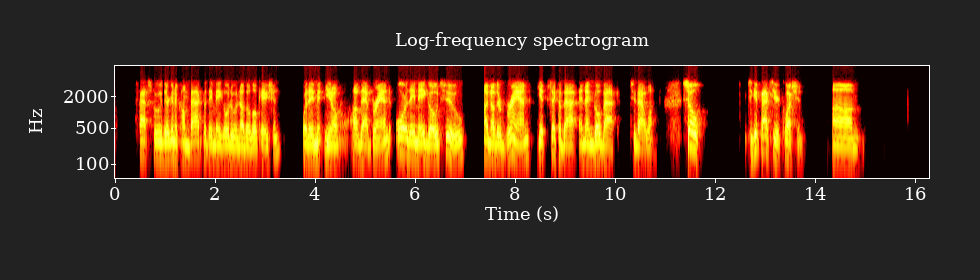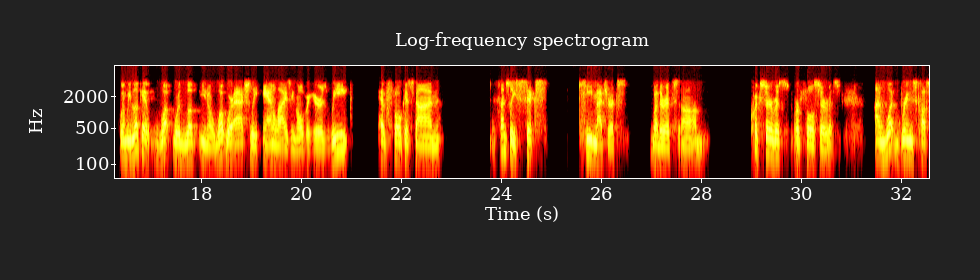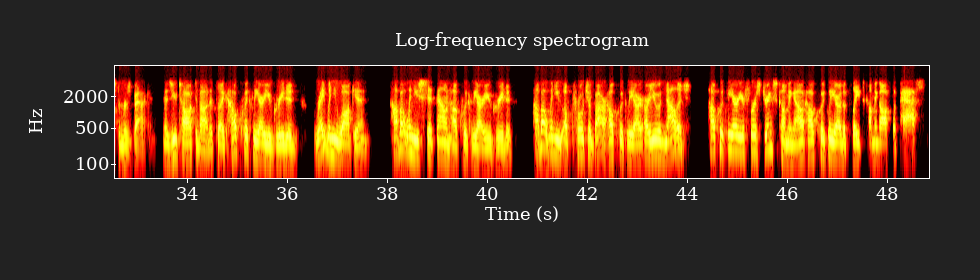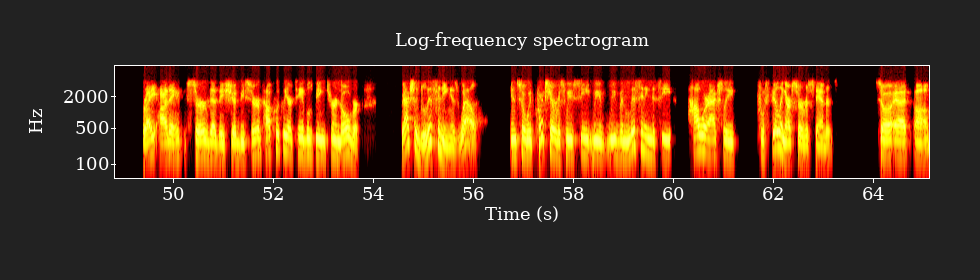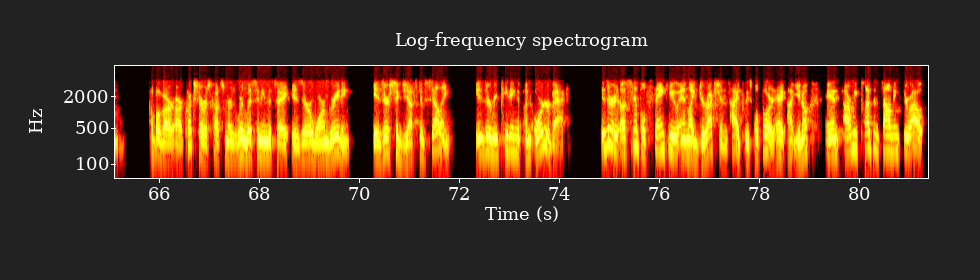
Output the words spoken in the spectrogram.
fast food, they're going to come back, but they may go to another location or they may, you know, of that brand, or they may go to another brand, get sick of that, and then go back to that one. So to get back to your question, um, when we look at what we're look, you know, what we're actually analyzing over here is we have focused on essentially six key metrics, whether it's um, quick service or full service, on what brings customers back. As you talked about, it's like how quickly are you greeted right when you walk in? How about when you sit down? How quickly are you greeted? How about when you approach a bar? How quickly are, are you acknowledged? How quickly are your first drinks coming out? How quickly are the plates coming off the pass? Right? Are they served as they should be served? How quickly are tables being turned over? We're actually listening as well. And so with quick service, we've seen we've we've been listening to see how we're actually fulfilling our service standards. So at um, a couple of our, our quick service customers, we're listening to say, is there a warm greeting? Is there suggestive selling? Is there repeating an order back? Is there a simple thank you and like directions? Hi, please pull forward. Hey, you know, and are we pleasant sounding throughout?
